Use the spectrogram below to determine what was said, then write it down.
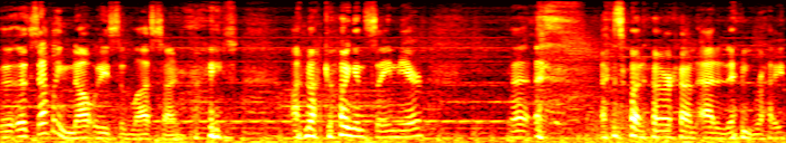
That's definitely not what he said last time, right? I'm not going insane here. that's what Aron added in, right?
